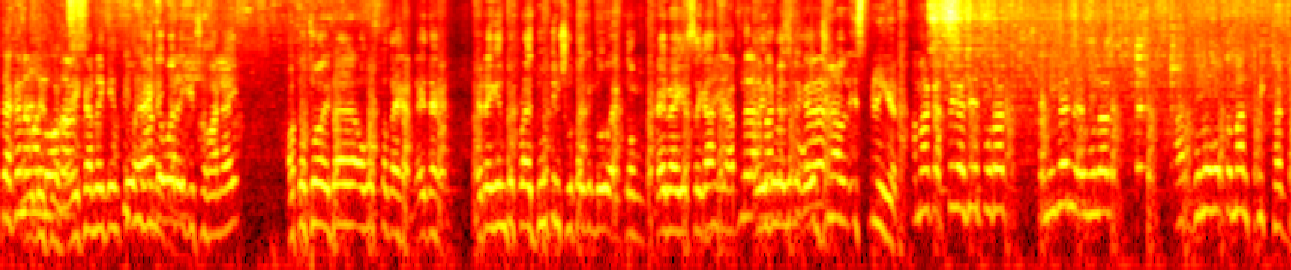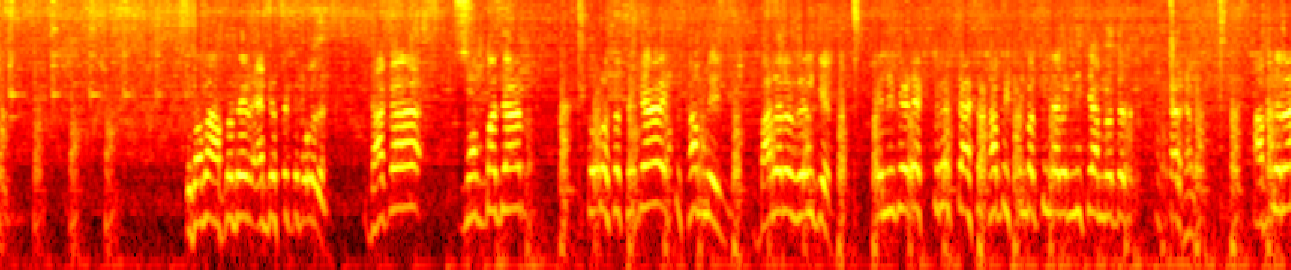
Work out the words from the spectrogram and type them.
দেখেন লোয়াটা এখানে কিন্তু। একেবারে কিছু হয় নাই। অথচ এটা অবস্থা দেখেন এই দেখেন। এটা কিন্তু প্রায় দু তিন সুতা কিন্তু একদম টাইপ হয়ে গেছে আপনারা আমার কাছ থেকে- অরিজিনাল স্প্রিং এর। আমার কাছ থেকে যে প্রোডাক্ট নেবেন এগুলার আর গুণগত মান ঠিক থাকবে। তো দাদা আপনাদের অ্যাড্রেস একটু বলে দেন। ঢাকা মগবাজার চৌরাস্তা থেকে একটু সামনেই বাজারের রেলগেট এলিভেট এক্সপ্রেস চারশো ছাব্বিশ নম্বর পিলারের নিচে আমাদের কারখানা। আপনারা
